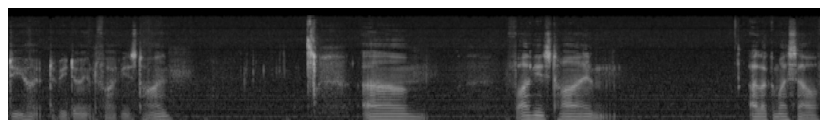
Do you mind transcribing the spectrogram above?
what do you hope to be doing in five years' time? Um, five years' time, I look at myself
